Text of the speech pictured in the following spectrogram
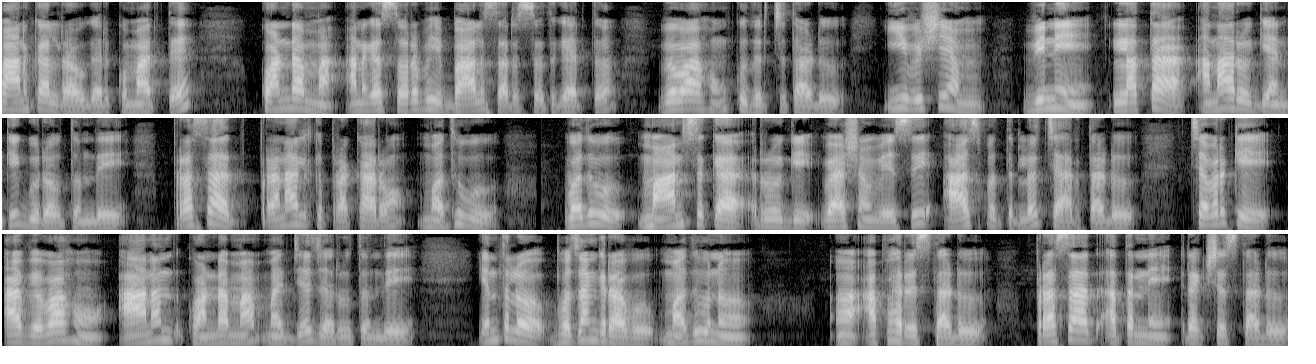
పానకాలరావు గారి కుమార్తె కొండమ్మ అనగా సురభి బాల సరస్వతి గారితో వివాహం కుదుర్చుతాడు. ఈ విషయం విని లత అనారోగ్యానికి గురవుతుంది. ప్రసాద్ ప్రణాళిక ప్రకారం మధువు వధువు మానసిక రోగి వేషం వేసి ఆసుపత్రిలో చేరతాడు. చివరికి ఆ వివాహం ఆనంద్ కొండమ్మ మధ్య జరుగుతుంది. ఇంతలో భుజంగరావు మధువును అపహరిస్తాడు. ప్రసాద్ అతన్ని రక్షిస్తాడు.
